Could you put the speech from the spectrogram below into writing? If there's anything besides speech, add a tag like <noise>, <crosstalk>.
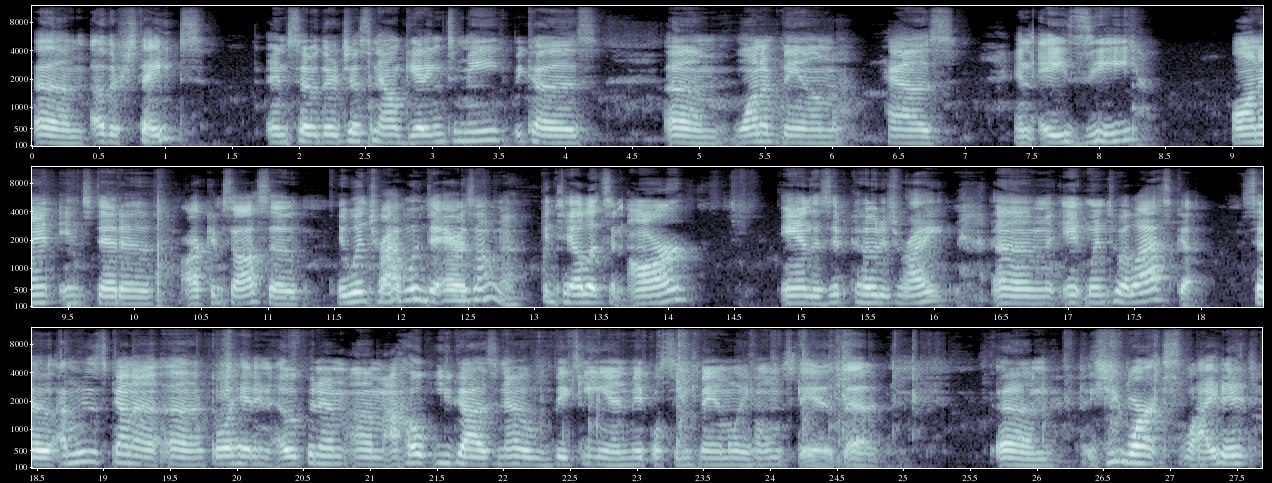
um, other states, and so they're just now getting to me because um, one of them has an AZ on it instead of Arkansas, so it went traveling to Arizona. You can tell it's an R, and the zip code is right. Um, it went to Alaska. So I'm just gonna uh, go ahead and open them. Um, I hope you guys know Vicky and Mickelson Family Homestead that um, <laughs> you weren't slighted.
